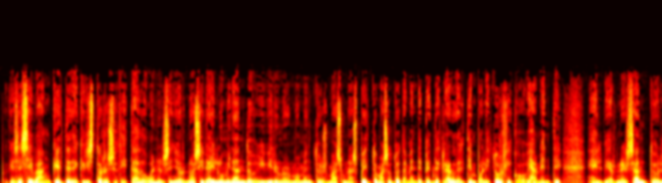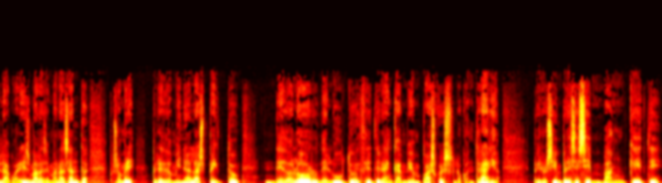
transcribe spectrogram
porque es ese banquete de Cristo resucitado. Bueno, el Señor nos irá iluminando, vivir unos momentos más un aspecto, más otro, también depende, claro, del tiempo litúrgico. Obviamente, el Viernes Santo, la Cuaresma, la Semana Santa, pues hombre, predomina el aspecto de dolor, de luto, etcétera. En cambio, en Pascua es lo contrario. Pero siempre es ese banquete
